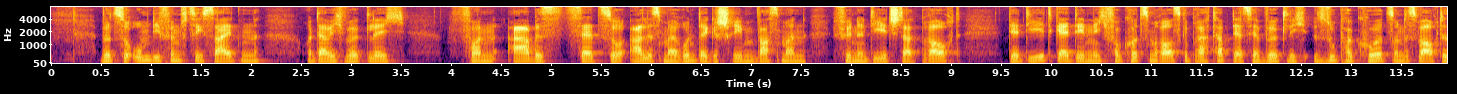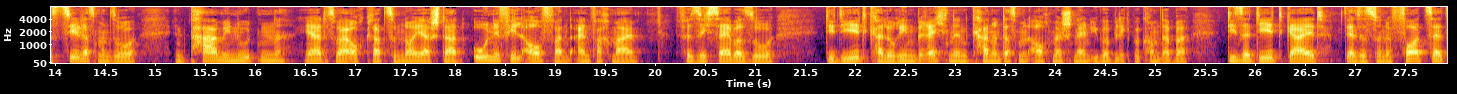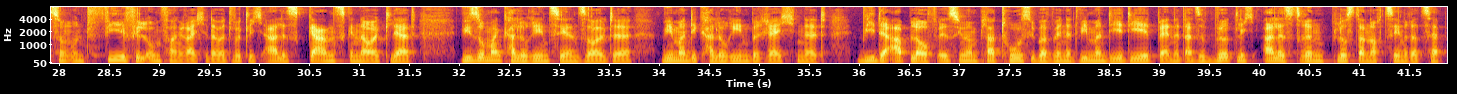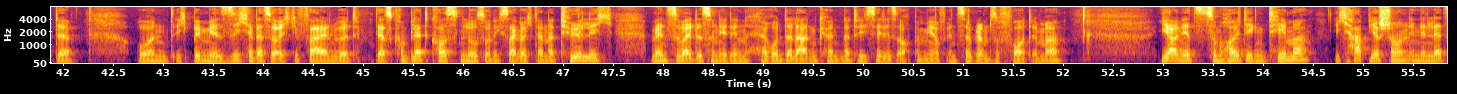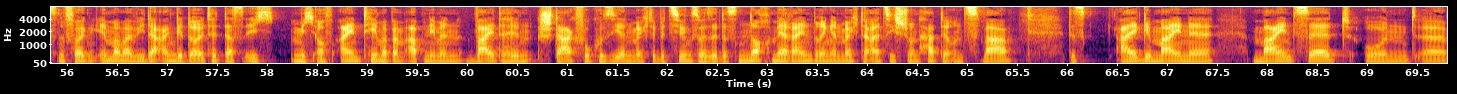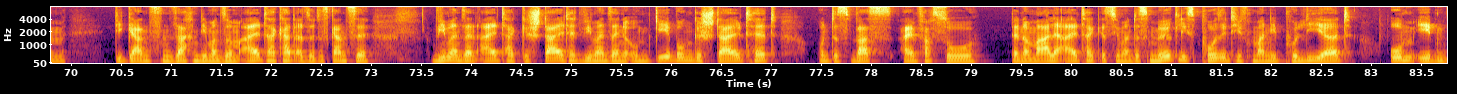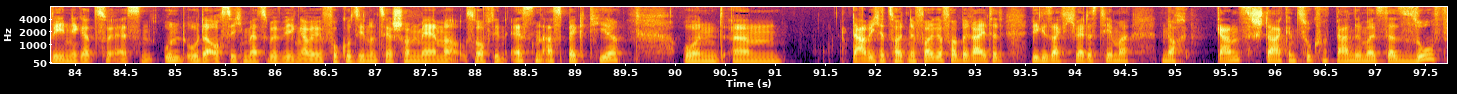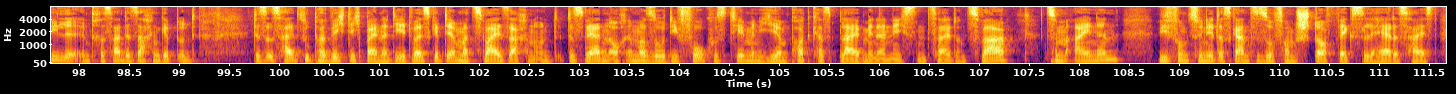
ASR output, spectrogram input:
wird so um die 50 Seiten und da habe ich wirklich von A bis Z so alles mal runtergeschrieben, was man für einen Diätstart braucht. Der Diätguide, den ich vor kurzem rausgebracht habe, der ist ja wirklich super kurz und es war auch das Ziel, dass man so in ein paar Minuten, ja, das war auch gerade zum Neujahrstart, ohne viel Aufwand einfach mal für sich selber so die Diätkalorien berechnen kann und dass man auch mal schnell einen Überblick bekommt. Aber dieser Diätguide, der ist jetzt so eine Fortsetzung und viel, viel umfangreicher. Da wird wirklich alles ganz genau erklärt, wieso man Kalorien zählen sollte, wie man die Kalorien berechnet, wie der Ablauf ist, wie man Plateaus überwindet, wie man die Diät beendet. Also wirklich alles drin, plus dann noch zehn Rezepte. Und ich bin mir sicher, dass er euch gefallen wird. Der ist komplett kostenlos und ich sage euch dann natürlich, wenn es soweit ist und ihr den herunterladen könnt, natürlich seht ihr es auch bei mir auf Instagram sofort immer. Ja, und jetzt zum heutigen Thema. Ich habe ja schon in den letzten Folgen immer mal wieder angedeutet, dass ich mich auf ein Thema beim Abnehmen weiterhin stark fokussieren möchte, beziehungsweise das noch mehr reinbringen möchte, als ich schon hatte. Und zwar das allgemeine Mindset und ähm, die ganzen Sachen, die man so im Alltag hat, also das Ganze, wie man seinen Alltag gestaltet, wie man seine Umgebung gestaltet und das, was einfach so der normale Alltag ist, wie man das möglichst positiv manipuliert, um eben weniger zu essen und oder auch sich mehr zu bewegen. Aber wir fokussieren uns ja schon mehr immer so auf den Essen-Aspekt hier. Und ähm, da habe ich jetzt heute eine Folge vorbereitet. Wie gesagt, ich werde das Thema noch ganz stark in Zukunft behandeln, weil es da so viele interessante Sachen gibt und das ist halt super wichtig bei einer Diät, weil es gibt ja immer zwei Sachen und das werden auch immer so die Fokusthemen hier im Podcast bleiben in der nächsten Zeit. Und zwar zum einen, wie funktioniert das Ganze so vom Stoffwechsel her? Das heißt,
